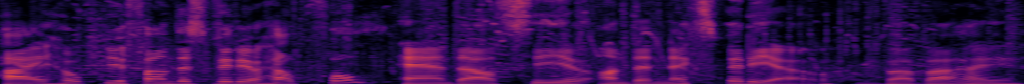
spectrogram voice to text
I hope you found this video helpful and I'll see you on the next video. Bye bye.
